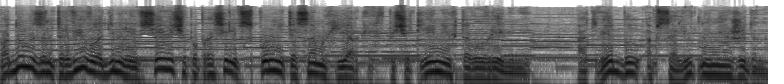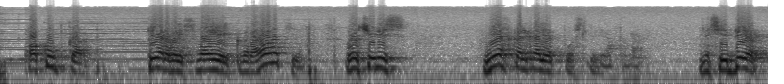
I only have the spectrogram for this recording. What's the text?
В одном из интервью Владимира Евсеевича попросили вспомнить о самых ярких впечатлениях того времени. Ответ был абсолютно неожиданным. Покупка первой своей кровати, но через несколько лет после этого на себе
